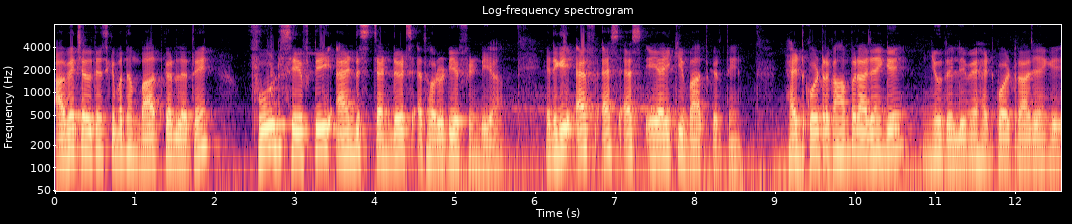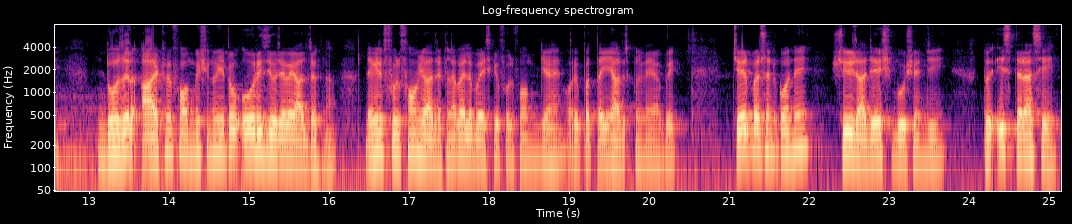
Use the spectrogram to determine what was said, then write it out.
आगे चलते हैं, इसके बाद हम बात कर लेते हैं food safety and standards authority of India यानी कि F S S A I की बात करते हैं। हेड क्वार्टर कहाँ पर आ जाएँगे? न्यू दिल्ली में हेड क्वार्टर आ जाएँगे। 2008 में फॉर्मेशन हुई है तो और इजी हो जाएगा याद रखना। लेकिन फुल फॉर्म याद रखना, पहले भाई इसकी फुल फॉर्म क्या है और एक पता ही याद रख लेना यहाँ पे। चेयरपर्सन कौन है? श्री राजेश भूषण जी। तो इस तरह से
